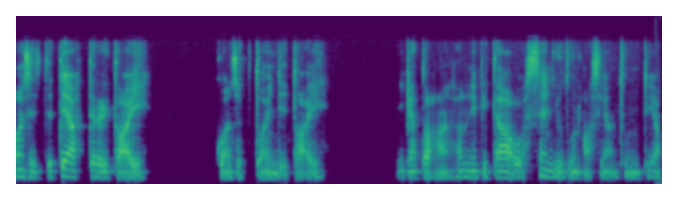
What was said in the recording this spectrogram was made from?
on se sitten teatteri tai konseptointi tai mikä tahansa, niin pitää olla sen jutun asiantuntija.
